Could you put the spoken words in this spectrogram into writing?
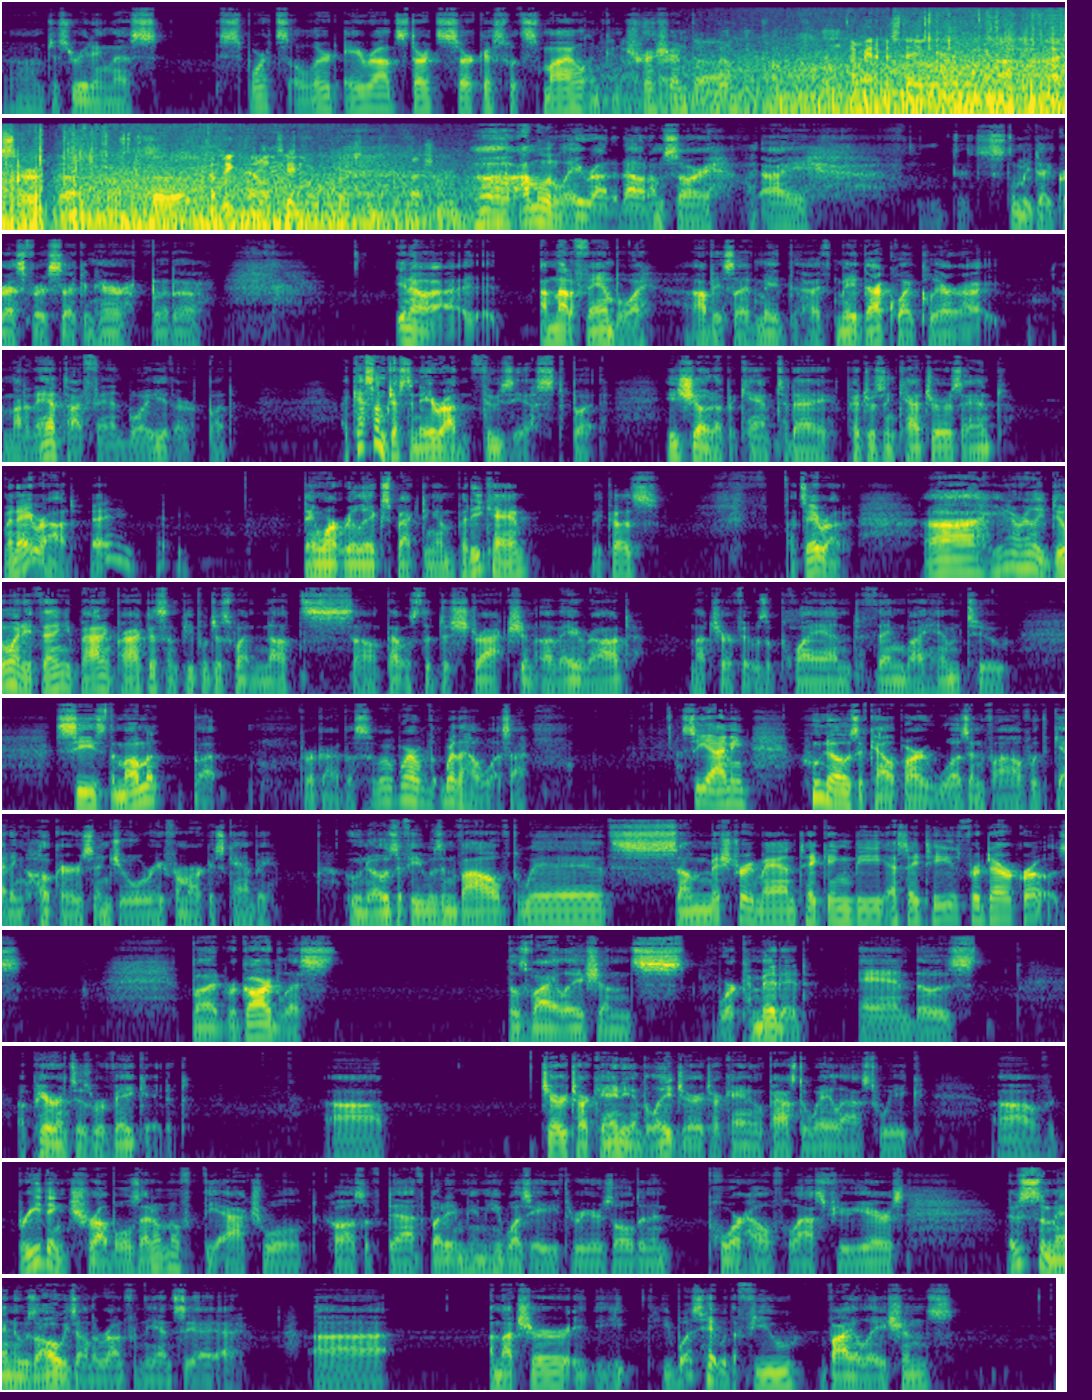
Oh, I'm just reading this. Sports alert: A Rod starts circus with smile and contrition, but will he come clean? I made a mistake. Uh, I served uh, a big penalty professionally. Uh, I'm a little A Rodded out. I'm sorry. I just let me digress for a second here, but uh, you know, I, I'm not a fanboy. Obviously, I've made I've made that quite clear. I, I'm not an anti fanboy either, but I guess I'm just an A Rod enthusiast. But he showed up at camp today, pitchers and catchers, and an A Rod. Hey, hey, they weren't really expecting him, but he came because that's A Rod. Uh, he didn't really do anything. Batting practice, and people just went nuts. So that was the distraction of A Rod. I'm not sure if it was a planned thing by him to seize the moment, but regardless, where where the hell was I? So yeah, I mean, who knows if Calipari was involved with getting hookers and jewelry for Marcus Camby? Who knows if he was involved with some mystery man taking the SATs for Derrick Rose? But regardless, those violations were committed and those appearances were vacated. Uh, Jerry Tarkanian, and the late Jerry Tarkanian, who passed away last week breathing troubles. I don't know if the actual cause of death, but I mean, he was 83 years old and in poor health the last few years. This is a man who was always on the run from the NCAA. Uh, I'm not sure. He, he was hit with a few violations.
